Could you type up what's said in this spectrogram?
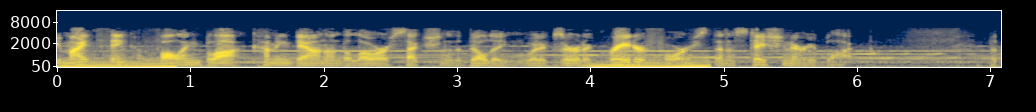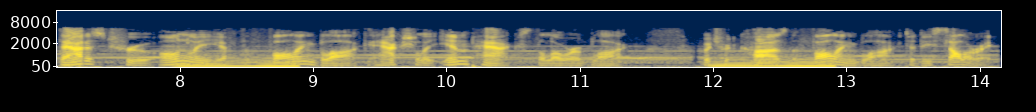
You might think a falling block coming down on the lower section of the building would exert a greater force than a stationary block. But that is true only if the falling block actually impacts the lower block, which would cause the falling block to decelerate.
